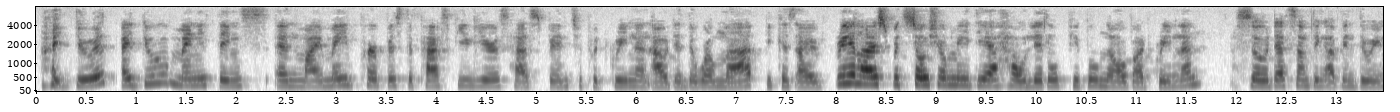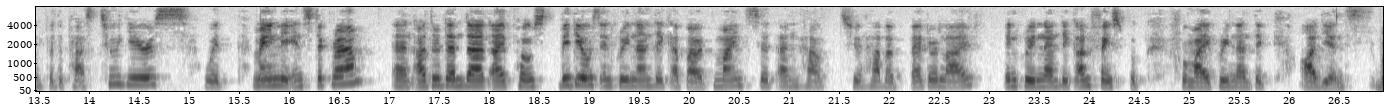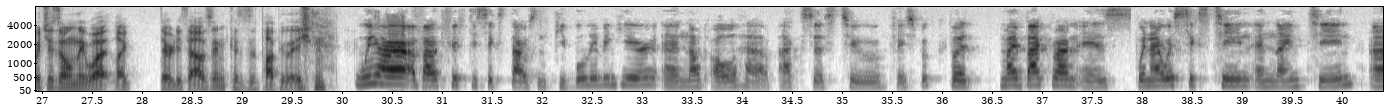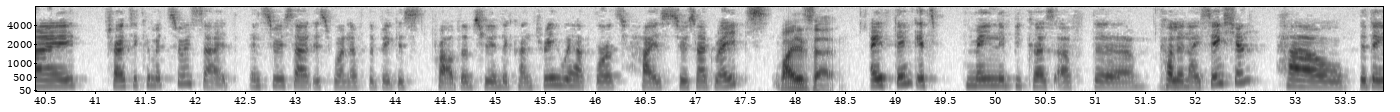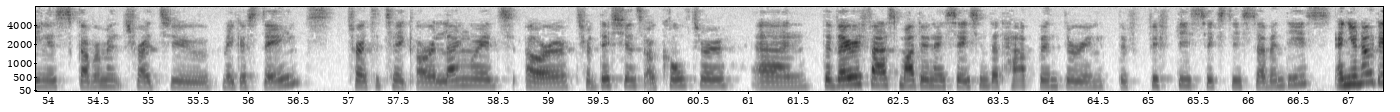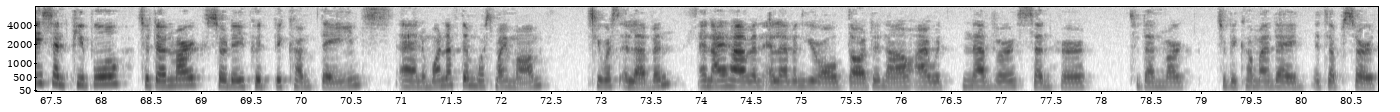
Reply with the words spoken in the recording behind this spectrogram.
I do it. I do many things, and my main purpose the past few years has been to put Greenland out in the world map because I've realized with social media how little people know about Greenland. So that's something I've been doing for the past two years with mainly Instagram. And other than that, I post videos in Greenlandic about mindset and how to have a better life in Greenlandic on Facebook for my Greenlandic audience. Which is only what, like 30,000 because of the population? We are about 56,000 people living here, and not all have access to Facebook. But my background is when I was 16 and 19, I tried to commit suicide. And suicide is one of the biggest problems here in the country. We have world's highest suicide rates. Why is that? I think it's mainly because of the colonization, how the Danish government tried to make us Danes try to take our language, our traditions, our culture, and the very mm. fast modernization that happened during the 50s, 60s, 70s. And you know, they sent people to Denmark so they could become Danes. And one of them was my mom. She was 11, and I have an 11 year old daughter now. I would never send her to Denmark to become a Dane. It's absurd.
